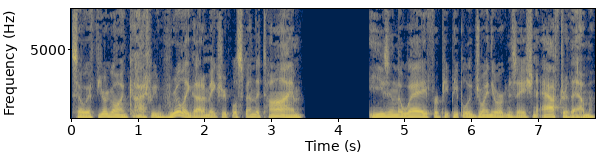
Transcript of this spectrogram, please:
So if you're going, gosh, we really got to make sure people spend the time easing the way for pe- people who join the organization after them,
